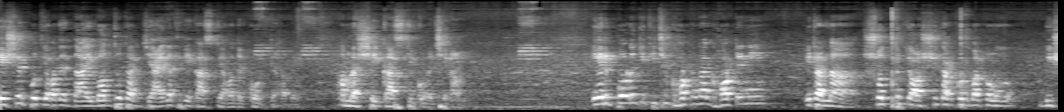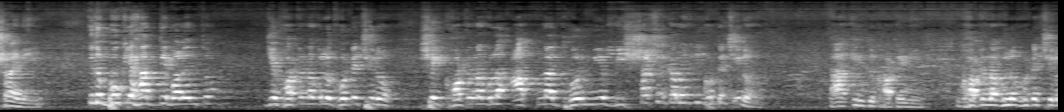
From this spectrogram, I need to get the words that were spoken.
দেশের প্রতি আমাদের দায়বদ্ধতার জায়গা থেকে কাজটি আমাদের করতে হবে। আমরা সেই কাজটি করেছিলাম। এরপরে যে কিছু ঘটনা ঘটেনি, এটা না, সত্যকে অস্বীকার করবার কোনো বিষয় নেই। কিন্তু বুকে হাত দিয়ে বলেন তো, যে ঘটনাগুলো ঘটেছিল, সেই ঘটনাগুলো আপনার ধর্মীয় বিশ্বাসের কারণে কি ঘটেছিল? তা কিন্তু ঘটেনি। ঘটনাগুলো ঘটেছিল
